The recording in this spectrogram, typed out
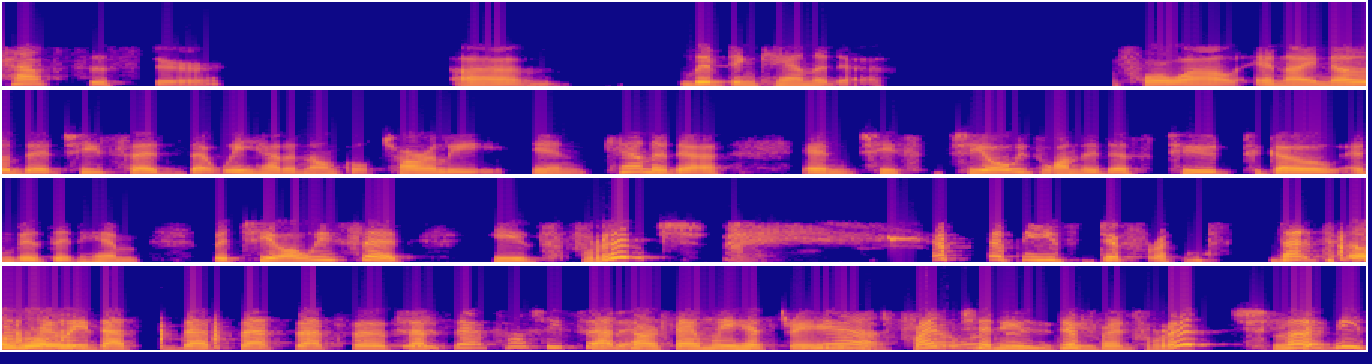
half sister um, lived in Canada for a while, and I know that she said that we had an uncle Charlie in Canada, and she she always wanted us to to go and visit him, but she always said he's French and he's different. That's Oh, right. really that's that's that's that's a, that's That's how she said that's it. our family history yeah, He's french that and he's different French Look. and he's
